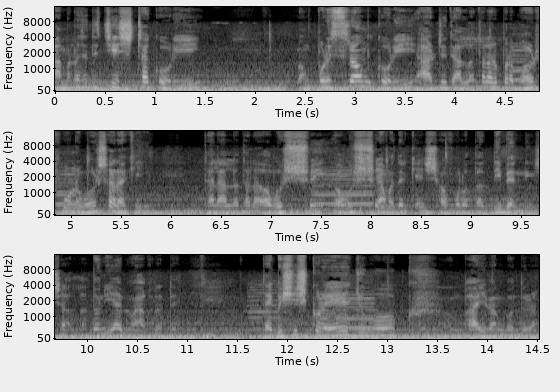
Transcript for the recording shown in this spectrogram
আমরা যদি চেষ্টা করি এবং পরিশ্রম করি, আর যদি আল্লাহ তালার উপর ভরপূর্ণ ভরসা রাখি, তাহলে আল্লাহ তালা অবশ্যই অবশ্যই আমাদেরকে সফলতা দিবেন ইনশাআল্লাহ, দুনিয়া এবং আখরাতে। তাই বিশেষ করে যুবক ভাই এবং বন্ধুরা,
